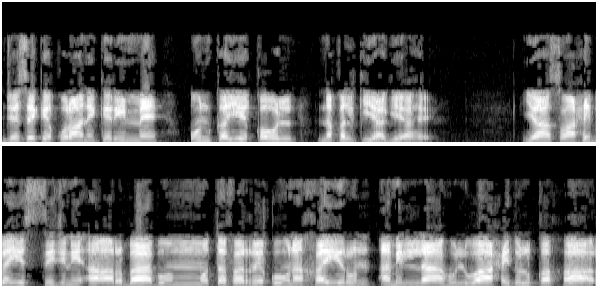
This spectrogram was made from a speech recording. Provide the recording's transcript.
جیسے کہ قرآن کریم میں ان کا یہ قول نقل کیا گیا ہے۔ یا صاحب السجن ارباب متفرقون خیر ام اللہ الواحد القہار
